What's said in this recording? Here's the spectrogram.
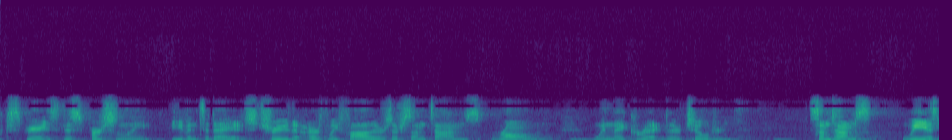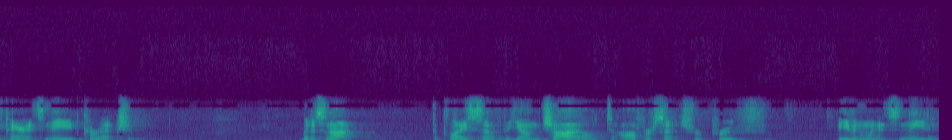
experienced this personally even today. It's true that earthly fathers are sometimes wrong when they correct their children. Sometimes we as parents need correction. But it's not the place of the young child to offer such reproof, even when it's needed.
